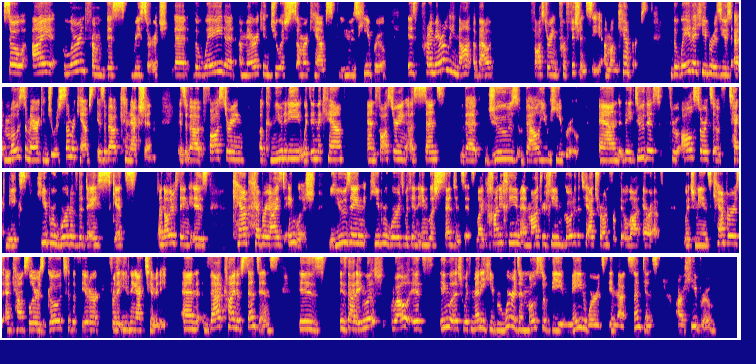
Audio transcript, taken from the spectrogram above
So I learned from this research that the way that American Jewish summer camps use Hebrew is primarily not about fostering proficiency among campers. The way that Hebrew is used at most American Jewish summer camps is about connection. It's about fostering a community within the camp and fostering a sense that Jews value Hebrew and they do this through all sorts of techniques Hebrew word of the day skits. Another thing is camp Hebraized English, using Hebrew words within English sentences, like Chanichim and Madrichim go to the Teatron for Peulat Erev, which means campers and counselors go to the theater for the evening activity. And that kind of sentence is is that English? Well, it's English with many Hebrew words, and most of the main words in that sentence are Hebrew.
